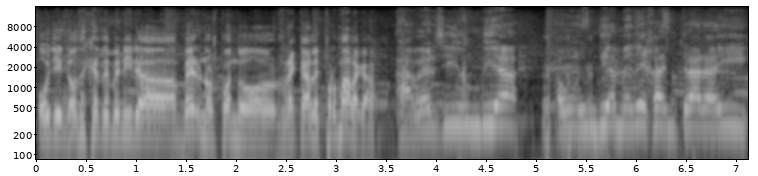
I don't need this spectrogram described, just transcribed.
Oye, no dejes de venir a vernos cuando recales por Málaga. A ver si un día, un día me deja entrar ahí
